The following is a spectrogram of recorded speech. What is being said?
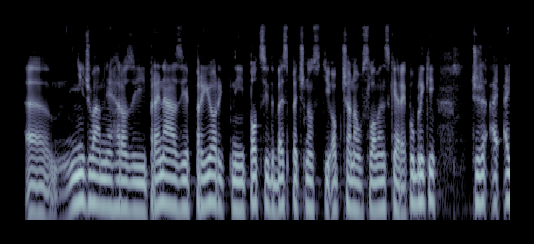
e, nič vám nehrozí, pre nás je prioritný pocit bezpečnosti občanov Slovenskej republiky. Čiže aj, aj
